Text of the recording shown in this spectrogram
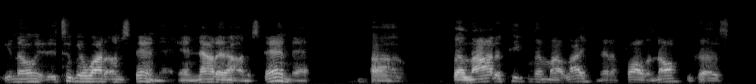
You know, it, it took me a while to understand that. And now that I understand that, uh, a lot of people in my life, man, have fallen off because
